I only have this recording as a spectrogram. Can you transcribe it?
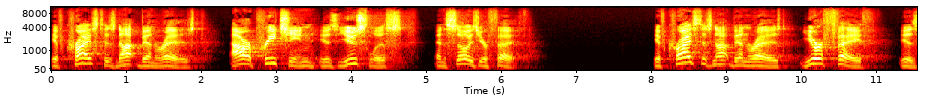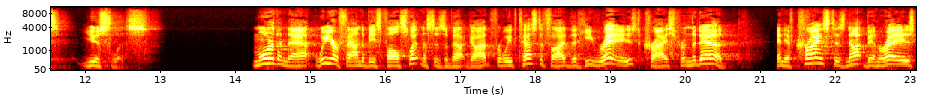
If Christ has not been raised, our preaching is useless, and so is your faith. If Christ has not been raised, your faith is useless. More than that, we are found to be false witnesses about God, for we've testified that He raised Christ from the dead. And if Christ has not been raised,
